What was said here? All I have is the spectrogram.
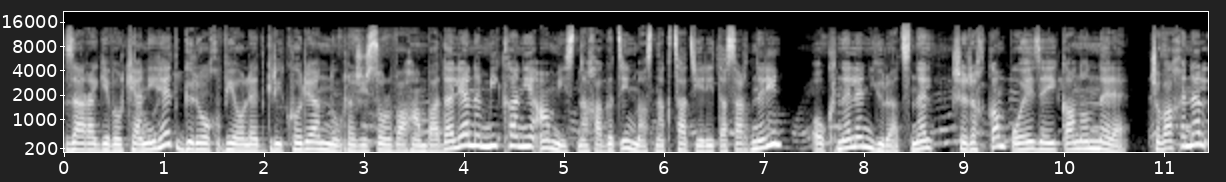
Զարա Գևորքյանի հետ գրող Վիոլետ Գրիգորյանն ու ռեժիսոր Վահան Բադալյանը մի քանի ամիս նախագծին մասնակցած երիտասարդներին օգնել են յուրացնել շրխկան պոեզիայի կանոնները, չվախենալ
